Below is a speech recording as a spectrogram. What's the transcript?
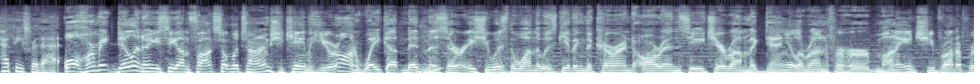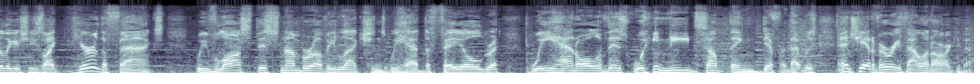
happy for that. Well, Harmeet Dhillon, who you see on Fox all the time, she came here on Wake Up Mid Missouri. She was the one that was giving the current RNC chair, Ronna McDaniel, a run for her money. And she brought up really, she's like, here are the facts. We've lost this number of elections. We had the failed, we had all of this. We need something different. That was, and she had a very valid argument.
